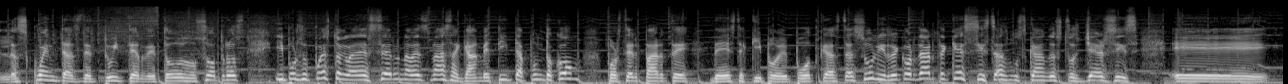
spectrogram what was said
las cuentas de Twitter de todos nosotros y por supuesto agradecer una vez más a gambetita.com por ser parte de este equipo del podcast azul y recordarte que si estás buscando estos jerseys eh,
